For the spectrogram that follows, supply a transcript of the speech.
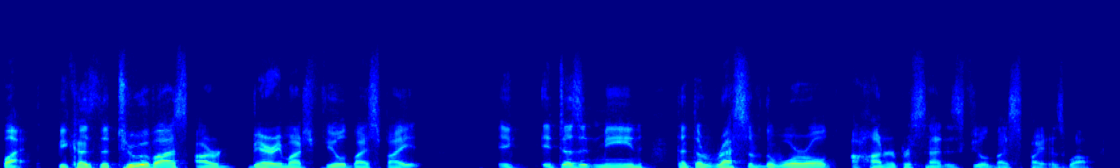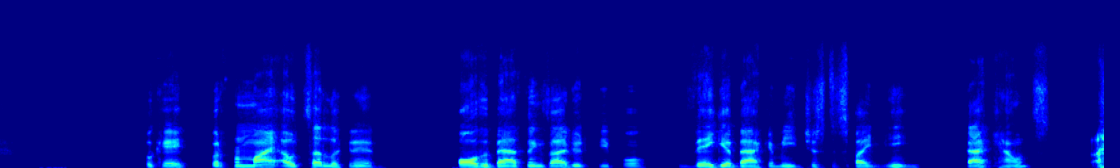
But because the two of us are very much fueled by spite, it, it doesn't mean that the rest of the world 100% is fueled by spite as well. Okay. But from my outside looking in, all the bad things I do to people, they get back at me just to spite me. That counts.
